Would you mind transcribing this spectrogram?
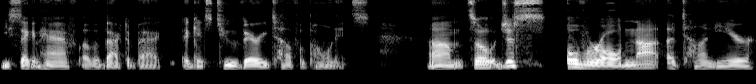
the second half of a back to back against two very tough opponents. Um, so, just overall, not a ton here.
